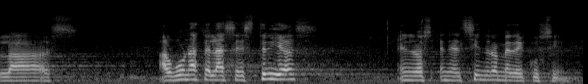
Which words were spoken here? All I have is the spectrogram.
las, algunas de las estrías en, los, en el síndrome de Cushing.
